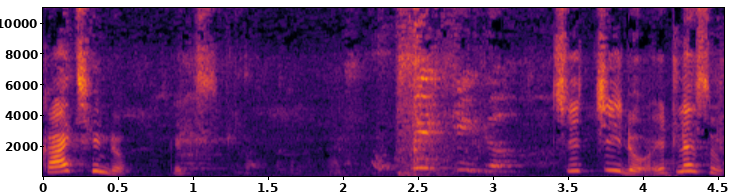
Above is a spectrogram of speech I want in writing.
કાચીડો ચીચીડો. એટલે શું?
